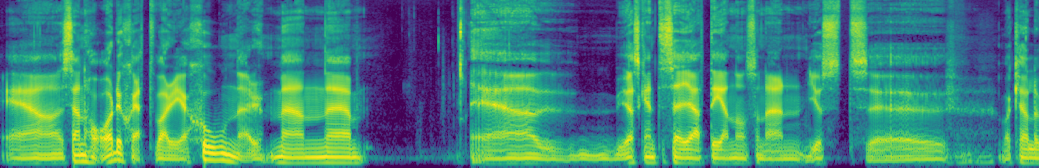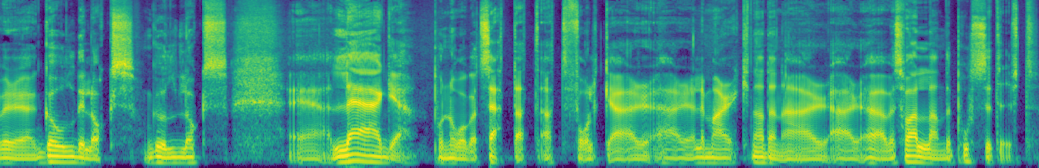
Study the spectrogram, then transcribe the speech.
Eh, sen har det skett variationer men eh, eh jag ska inte säga att det är någon sån där just eh, vad kallar vi det, Goldilocks, guldlocks eh, läge på något sätt. Att, att folk är, är, eller marknaden är, är översvallande positivt.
